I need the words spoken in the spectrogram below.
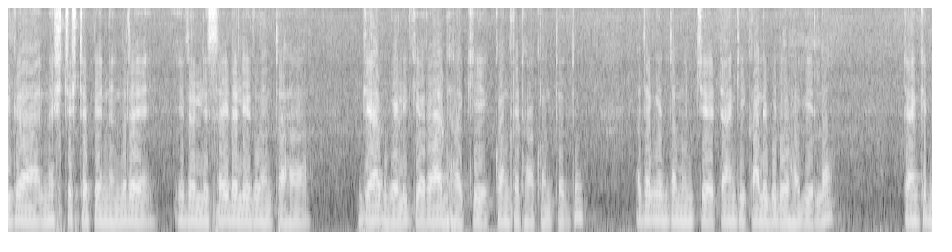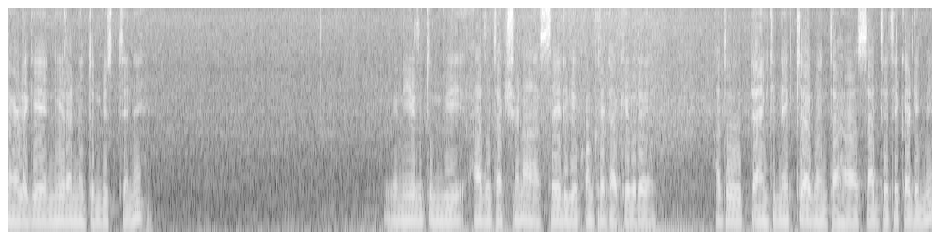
ಈಗ ನೆಕ್ಸ್ಟ್ ಸ್ಟೆಪ್ ಏನೆಂದರೆ ಇದರಲ್ಲಿ ಸೈಡಲ್ಲಿ ಇರುವಂತಹ ಗ್ಯಾಪ್ಗಳಿಗೆ ರಾಡ್ ಹಾಕಿ ಕಾಂಕ್ರೀಟ್ ಹಾಕುವಂಥದ್ದು. ಅದಕ್ಕಿಂತ ಮುಂಚೆ ಟ್ಯಾಂಕಿ ಖಾಲಿ ಬಿಡುವ ಹಾಗೆ ಇಲ್ಲ. ಟ್ಯಾಂಕಿನ ಒಳಗೆ ನೀರನ್ನು ತುಂಬಿಸ್ತೇನೆ. ಈಗ ನೀರು ತುಂಬಿ ಆದ ತಕ್ಷಣ ಸೈಡಿಗೆ ಕಾಂಕ್ರೀಟ್ ಹಾಕಿದರೆ ಅದು ಟ್ಯಾಂಕ್ ನೆಕ್ಕೆ ಆಗುವಂತಹ ಸಾಧ್ಯತೆ ಕಡಿಮೆ.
